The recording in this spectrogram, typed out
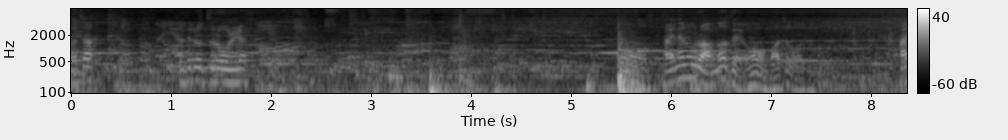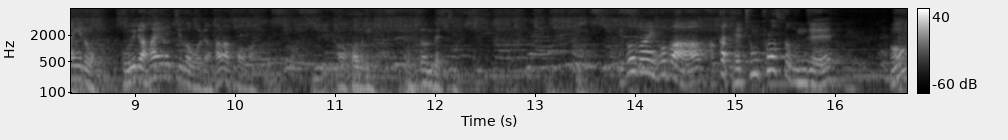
맞아. 그대로 들어 올려. 어, 다이나믹으로 안 가도 돼. 어, 맞아, 맞아. 하이로. 오히려 하이로 찍어버려. 하나 더 가. 어, 거기. 그럼 됐지. 이거 봐, 이거 봐. 아까 대충 풀었어, 문제. 어?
